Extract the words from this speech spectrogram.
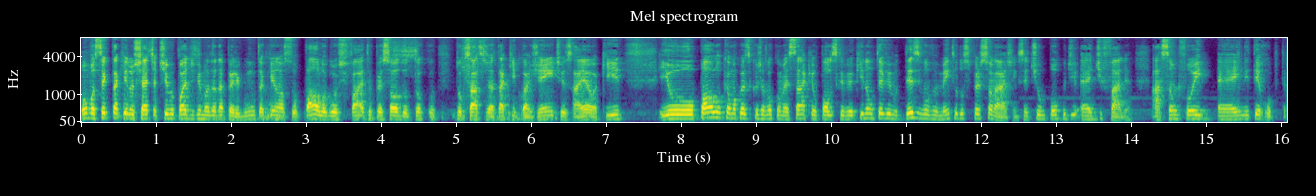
Bom, você que está aqui no chat ativo pode vir mandando a pergunta aqui. O nosso Paulo Ghostfighter, o pessoal do Tokusatsu já está aqui com a gente, o Israel aqui. E o Paulo, que é uma coisa que eu já vou começar, que o Paulo escreveu aqui, não teve desenvolvimento dos personagens, sentiu um pouco de, é, de falha. A ação foi é, ininterrupta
